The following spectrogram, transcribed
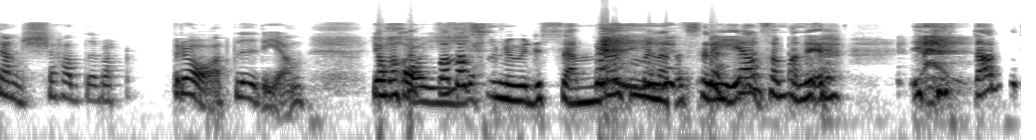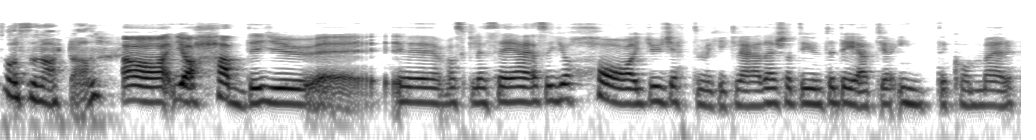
kanske hade varit bra att bli det igen. Jag Man har shoppar ju... massor nu i december på mellan trean som man är är kittad på 2018. Ja, jag hade ju, eh, eh, vad skulle jag säga, alltså jag har ju jättemycket kläder så att det är ju inte det att jag inte kommer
